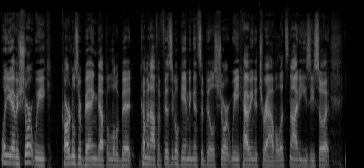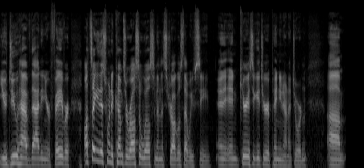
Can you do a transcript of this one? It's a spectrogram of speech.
Well, you have a short week. Cardinals are banged up a little bit, coming off a physical game against the Bills, short week, having to travel. It's not easy. So you do have that in your favor. I'll tell you this when it comes to Russell Wilson and the struggles that we've seen, and, and curious to get your opinion on it, Jordan. Um,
